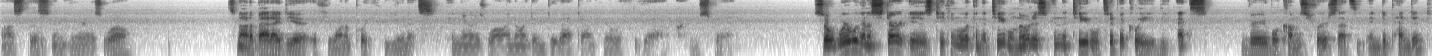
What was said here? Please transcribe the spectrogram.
toss this in here as well. It's not a bad idea if you want to put your units in there as well. I know I didn't do that down here with the uh, arm span. So where we're going to start is taking a look in the table. Notice in the table typically the x variable comes first, that's the independent,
